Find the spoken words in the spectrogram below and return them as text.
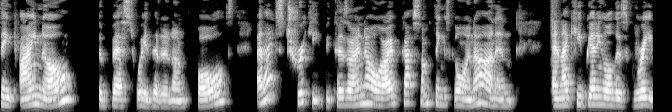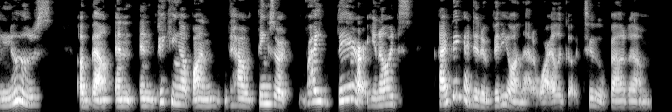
think I know the best way that it unfolds? And that's tricky because I know I've got some things going on and and I keep getting all this great news about and and picking up on how things are right there. You know, it's I think I did a video on that a while ago too about um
